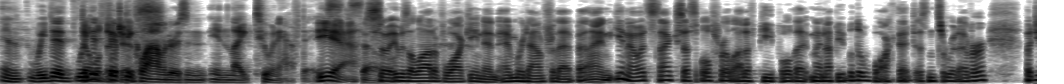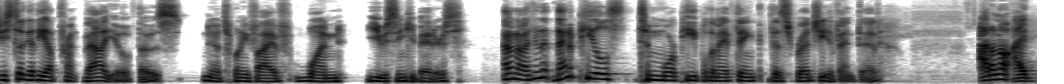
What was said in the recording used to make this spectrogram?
and we did we did 50 digits. kilometers in, in like two and a half days. Yeah, so. it was a lot of walking, and, and we're down for that. But I, you know, it's not accessible for a lot of people that might not be able to walk that distance or whatever. But you still get the upfront value of those, you know, twenty five one use incubators. I don't know. I think that that appeals to more people than I think this Regi event did. I don't know. I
